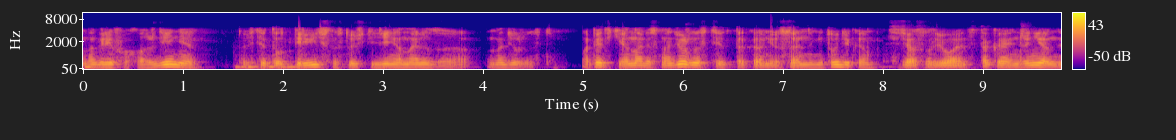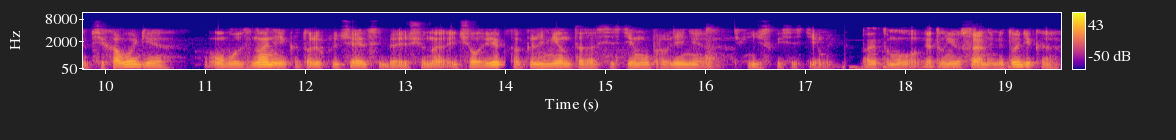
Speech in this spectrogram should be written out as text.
нагрев охлаждения. То есть это вот первично с точки зрения анализа надежности. Опять-таки, анализ надежности – это такая универсальная методика. Сейчас развивается такая инженерная психология, область знаний, которая включает в себя еще и человек как элемента системы управления технической системой. Поэтому это универсальная методика,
